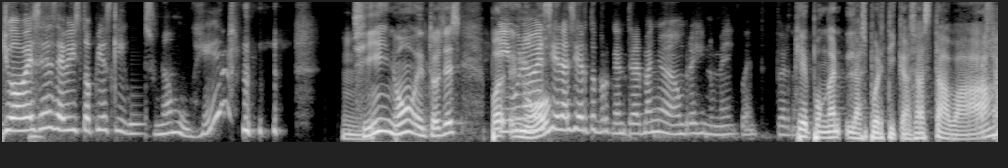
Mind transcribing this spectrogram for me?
yo a veces he visto pies que digo, ¿es una mujer? Mm. Sí, no, entonces, pues, Y una no, vez sí era cierto porque entré al baño de hombres y no me di cuenta. Perdón. que pongan las puerticas hasta abajo. Hasta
